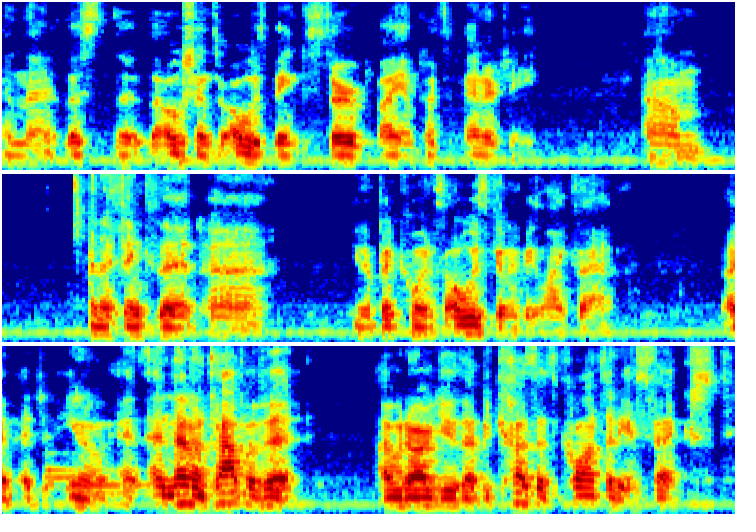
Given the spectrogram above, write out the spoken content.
And the, this, the, the oceans are always being disturbed by inputs of energy. Um, and I think that, uh, you know, Bitcoin is always going to be like that. I, I, you know, and, and, then on top of it, I would argue that because its quantity is fixed,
